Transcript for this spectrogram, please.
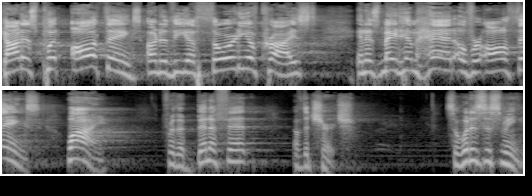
God has put all things under the authority of Christ and has made him head over all things. Why? For the benefit of the church. So, what does this mean?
